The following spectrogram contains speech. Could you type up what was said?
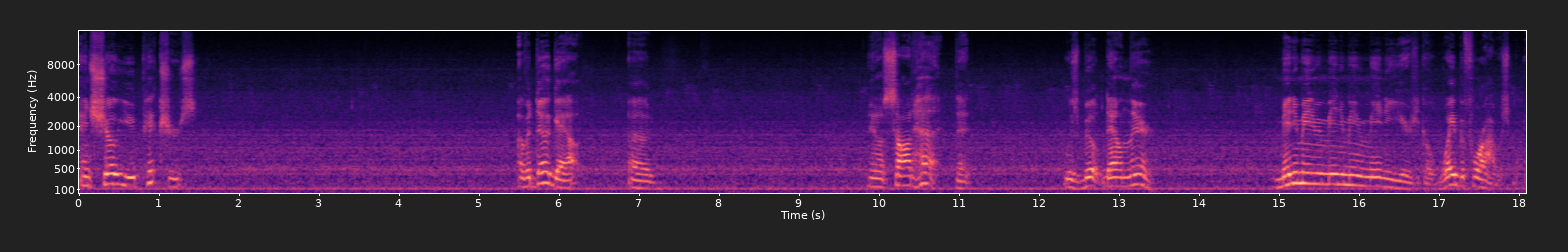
and show you pictures of a dugout, uh, you know, sod hut that was built down there many, many, many, many, many years ago, way before I was born.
